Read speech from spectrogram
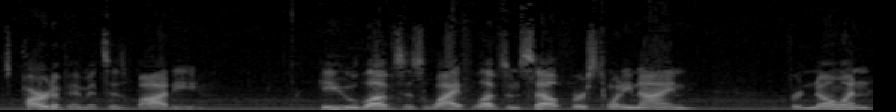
It's part of him, it's his body. He who loves his wife loves himself, verse 29. For no one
